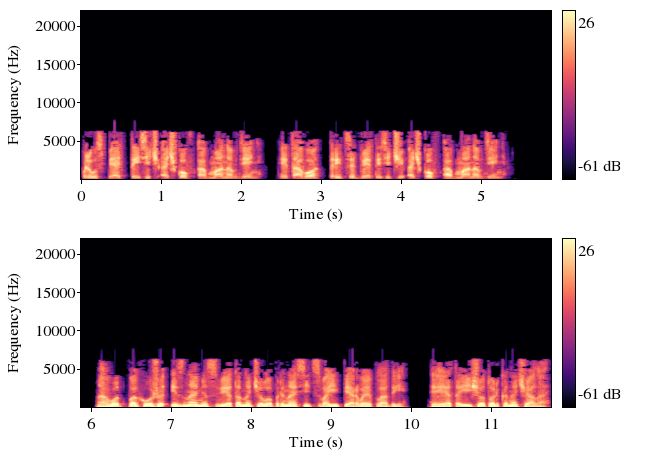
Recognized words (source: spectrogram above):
плюс пять тысяч очков обмана в день. Итого 32 тысячи очков обмана в день. А вот, похоже, и знамя света начало приносить свои первые плоды. И это еще только начало.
